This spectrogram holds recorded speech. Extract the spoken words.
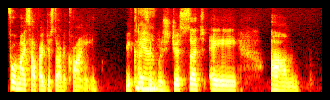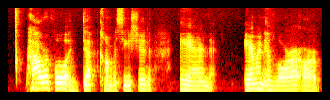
for myself, I just started crying because Yeah. it was just such a um, powerful and depth conversation. And Aaron and Laura are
